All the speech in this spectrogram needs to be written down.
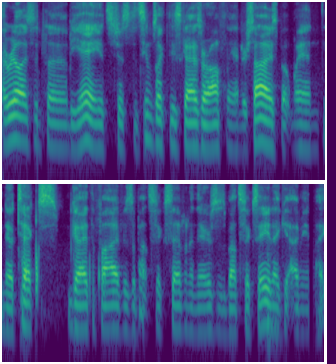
I realize at the BA, it's just it seems like these guys are awfully undersized. But when you know Tech's guy at the five is about six seven and theirs is about six eight, I, I mean, I,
